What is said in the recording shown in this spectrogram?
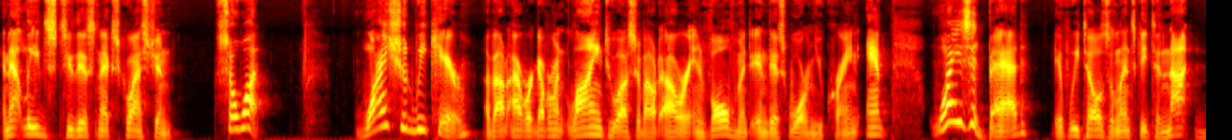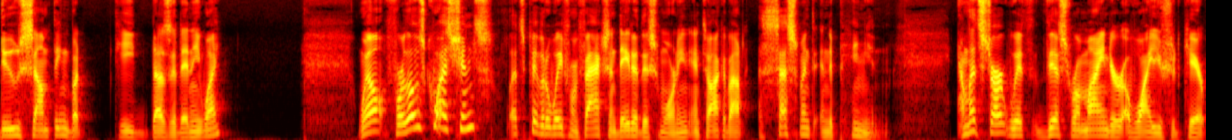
And that leads to this next question So what? Why should we care about our government lying to us about our involvement in this war in Ukraine? And why is it bad if we tell Zelensky to not do something, but he does it anyway? Well, for those questions, let's pivot away from facts and data this morning and talk about assessment and opinion. And let's start with this reminder of why you should care.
